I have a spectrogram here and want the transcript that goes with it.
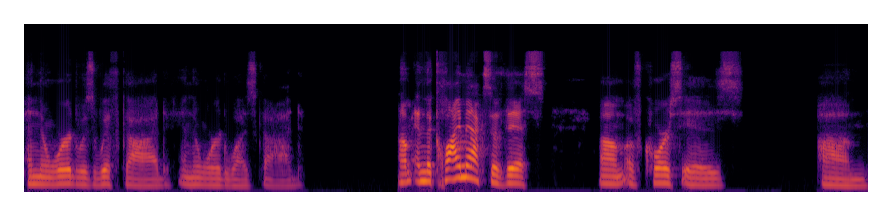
and the word was with God, and the word was God. Um, and the climax of this, um, of course, is um,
